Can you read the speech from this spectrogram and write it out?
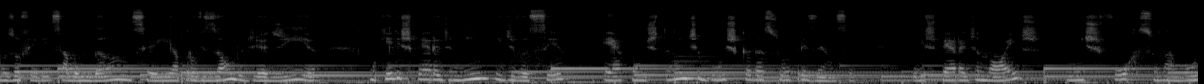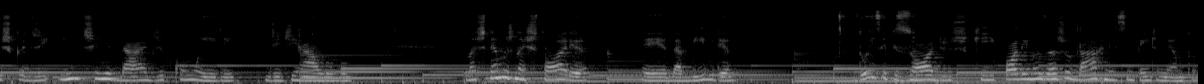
nos ofereça abundância e a provisão do dia a dia, o que ele espera de mim e de você é a constante busca da sua presença. Ele espera de nós um esforço na busca de intimidade com Ele, de diálogo. Nós temos na história é, da Bíblia dois episódios que podem nos ajudar nesse entendimento.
